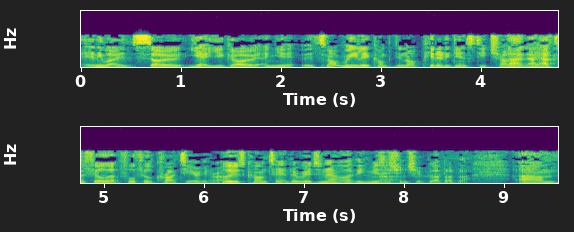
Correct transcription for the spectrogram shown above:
anyway, so yeah, you go and you. It's not really a competition. You're not pitted against each other. No, no, you have to fill that fulfill criteria: Right. blues content, originality, musicianship, blah blah blah. Um,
